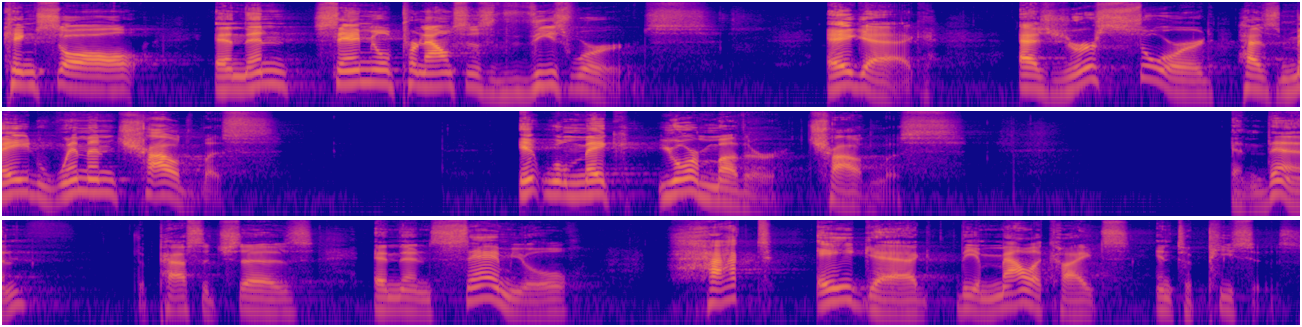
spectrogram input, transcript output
King Saul. And then Samuel pronounces these words Agag, as your sword has made women childless, it will make your mother childless. And then the passage says, and then Samuel hacked Agag, the Amalekites, into pieces.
